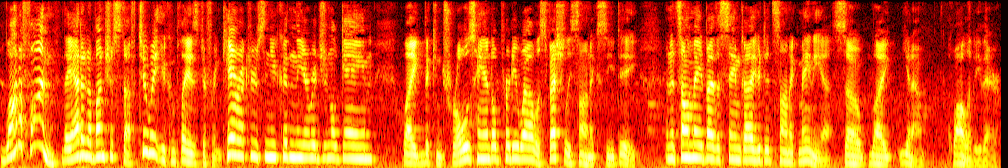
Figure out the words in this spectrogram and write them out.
A lot of fun. They added a bunch of stuff to it. You can play as different characters than you could in the original game. Like the controls handle pretty well, especially Sonic CD. And it's all made by the same guy who did Sonic Mania. So like, you know, quality there.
